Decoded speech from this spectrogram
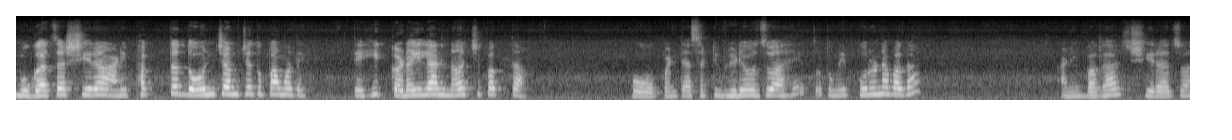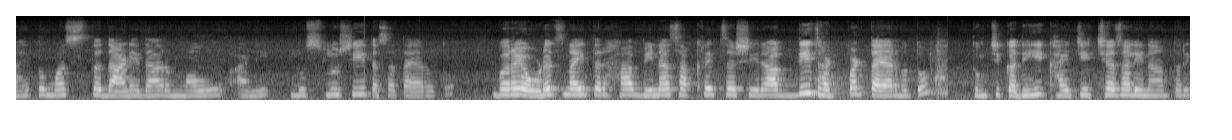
मुगाचा शिरा आणि फक्त दोन चमचे तुपामध्ये. तेही कढईला न चिपकता. हो पण त्यासाठी व्हिडिओ जो आहे तो तुम्ही पूर्ण बघा. आणि बघा शिरा जो आहे तो मस्त दाणेदार मऊ आणि लुसलुशीत असा तयार होतो. बरं एवढंच नाही तर हा बिना साखरेचा शिरा अगदी झटपट तयार होतो. तुमची कधीही खायची इच्छा झाली ना तरी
